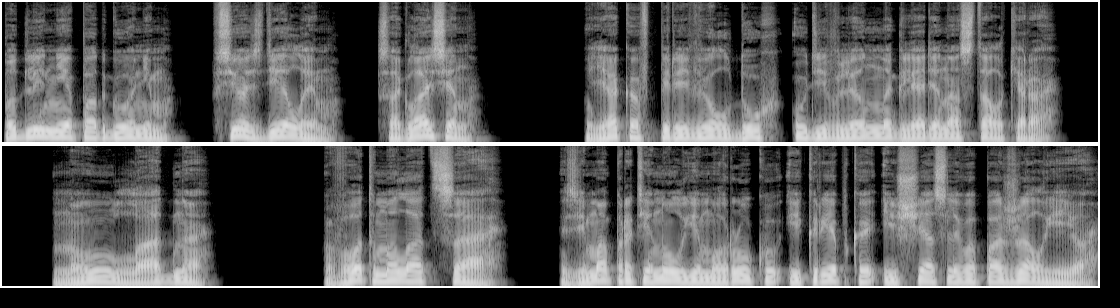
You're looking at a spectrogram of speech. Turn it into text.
По длине подгоним. Все сделаем. Согласен?» Яков перевел дух, удивленно глядя на сталкера. «Ну, ладно». «Вот молодца!» Зима протянул ему руку и крепко и счастливо пожал ее,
